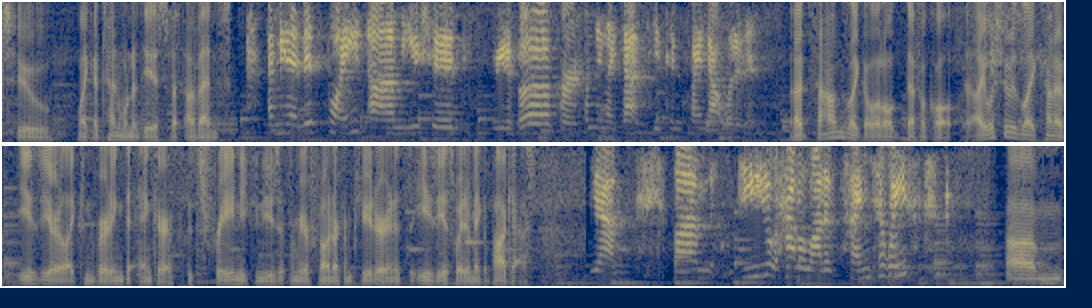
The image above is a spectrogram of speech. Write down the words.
to like attend one of these events? I mean, at this point, um, you should read a book or something like that so you can find out what it is. That sounds like a little difficult. I wish it was like kind of easier, like converting to Anchor. It's free and you can use it from your phone or computer, and it's the easiest way to make a podcast. Yeah. Um, do you have a lot of time to waste? Um,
